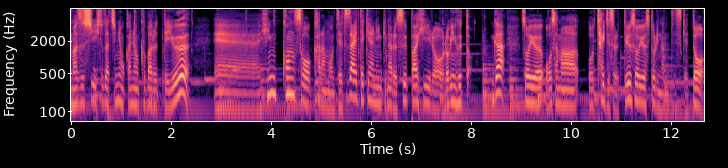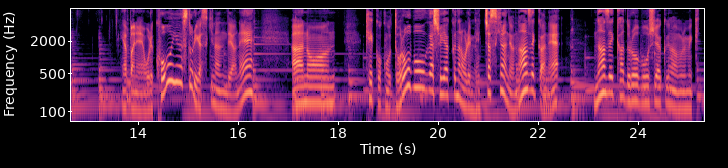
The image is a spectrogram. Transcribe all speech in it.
貧しい人たちにお金を配るっていう、えー、貧困層からも絶大的な人気のあるスーパーヒーローロビン・フットがそういう王様を退治するっていうそういうストーリーなんですけどやっぱね俺こういうストーリーが好きなんだよね。あのー、結構こう泥棒が主役なの俺めっちゃ好きなんだよ。なぜかねなぜか泥棒主役なの俺結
